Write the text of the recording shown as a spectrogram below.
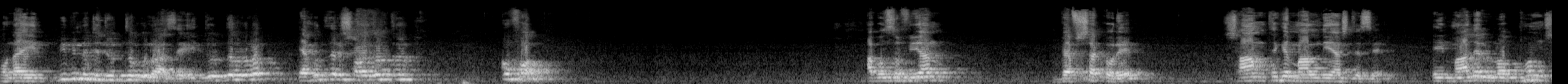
হোনাইন, বিভিন্ন যে যুদ্ধগুলো আছে, এই যুদ্ধগুলো এহুদিদের ষড়যন্ত্রের কুফল। আবু সুফিয়ান ব্যবসা করে শাম থেকে মাল নিয়ে আসতেছে। এই মালের লভ্যাংশ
